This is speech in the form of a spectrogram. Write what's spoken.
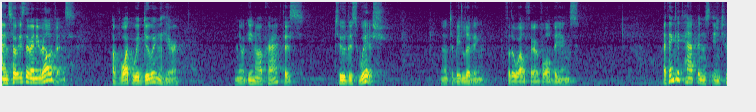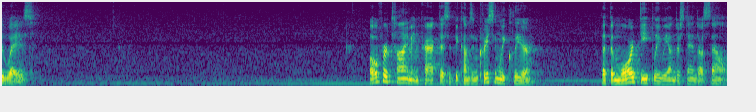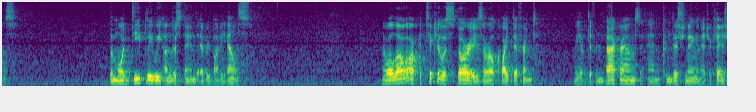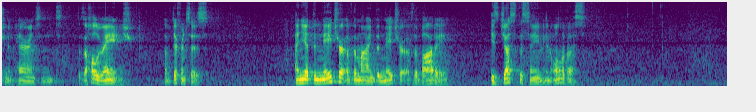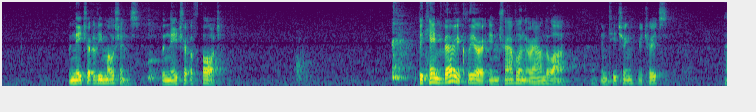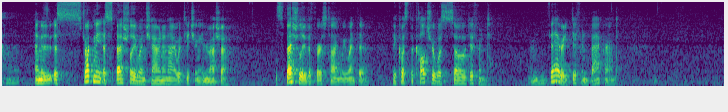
And so, is there any relevance of what we're doing here, you know, in our practice, to this wish, you know, to be living for the welfare of all beings? I think it happens in two ways. over time in practice, it becomes increasingly clear that the more deeply we understand ourselves, the more deeply we understand everybody else. Now, although our particular stories are all quite different, we have different backgrounds and conditioning and education and parents, and there's a whole range of differences. And yet, the nature of the mind, the nature of the body, is just the same in all of us. The nature of emotions, the nature of thought. became very clear in traveling around a lot, in teaching retreats. And it, it struck me especially when Sharon and I were teaching in Russia especially the first time we went there, because the culture was so different, a very different background.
